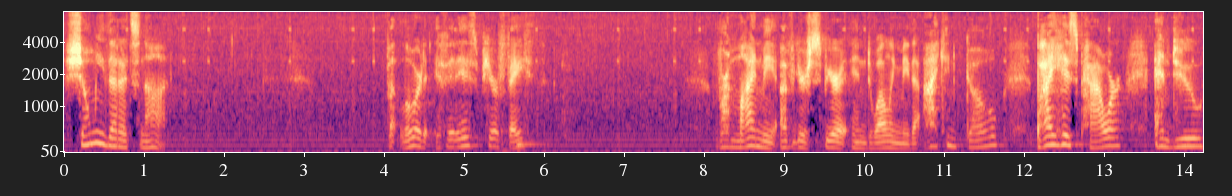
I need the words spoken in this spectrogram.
show me that it's not. But Lord, if it is pure faith, remind me of your spirit indwelling me that I can go by his power and do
